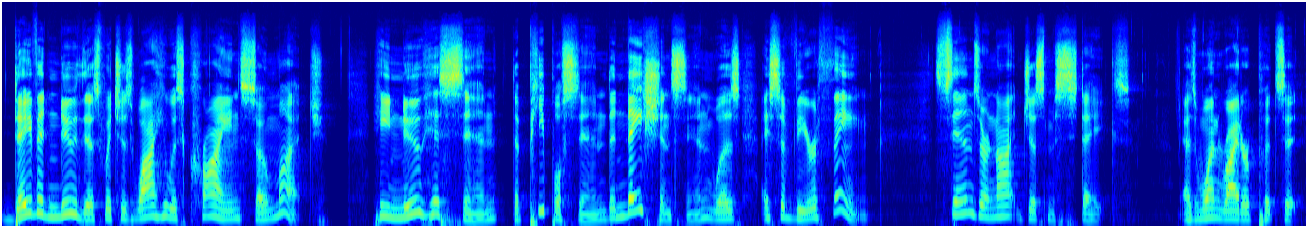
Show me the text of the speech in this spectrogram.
David knew this, which is why he was crying so much. He knew his sin, the people's sin, the nation's sin, was a severe thing. Sins are not just mistakes. As one writer puts it,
